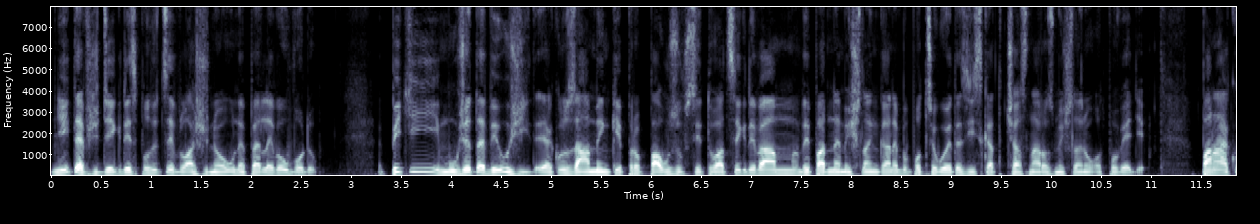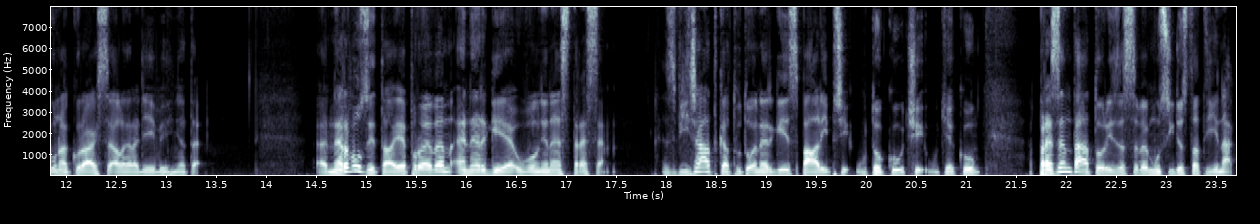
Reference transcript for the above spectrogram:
Mějte vždy k dispozici vlažnou, neperlivou vodu. Pití můžete využít jako záminky pro pauzu v situaci, kdy vám vypadne myšlenka nebo potřebujete získat čas na rozmyšlenou odpovědi. Panáku na kuráž se ale raději vyhněte. Nervozita je projevem energie uvolněné stresem. Zvířátka tuto energii spálí při útoku či útěku, prezentátory ze sebe musí dostat jinak.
